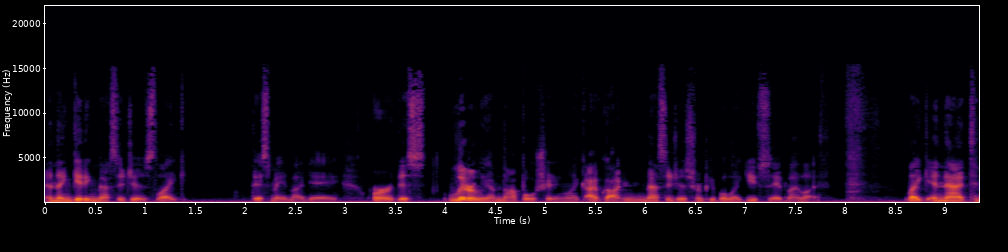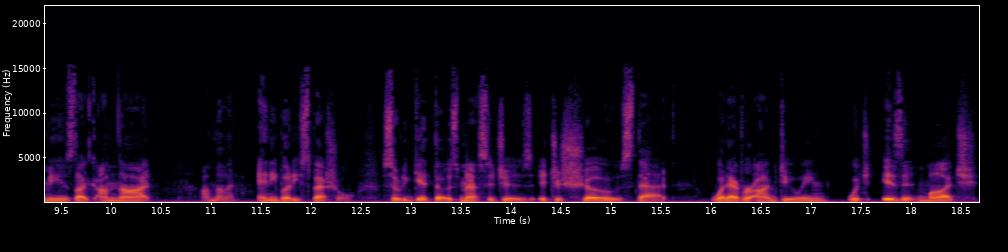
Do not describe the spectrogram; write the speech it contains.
and then getting messages like this made my day or this literally I'm not bullshitting like I've gotten messages from people like you saved my life. Like and that to me is like I'm not I'm not anybody special. So to get those messages it just shows that whatever I'm doing, which isn't much,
